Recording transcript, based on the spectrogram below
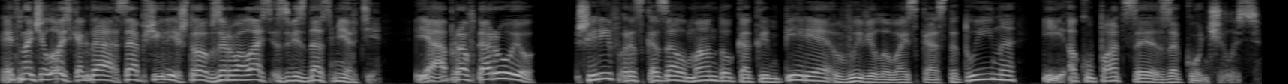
Это началось, когда сообщили, что взорвалась звезда смерти. «Я про вторую!» Шериф рассказал Манду, как империя вывела войска Статуина, и оккупация закончилась.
